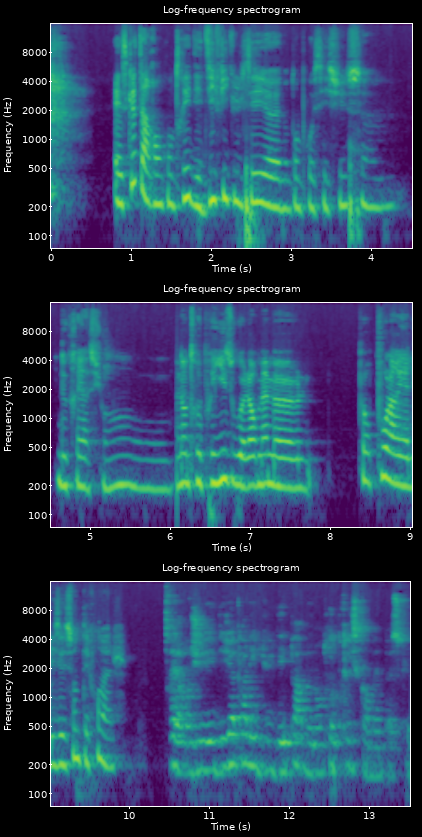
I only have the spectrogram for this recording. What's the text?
est-ce que tu as rencontré des difficultés dans ton processus de création ou d'entreprise, ou alors même pour, pour la réalisation de tes fromages? Alors, j'ai déjà parlé du départ de l'entreprise quand même, parce que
